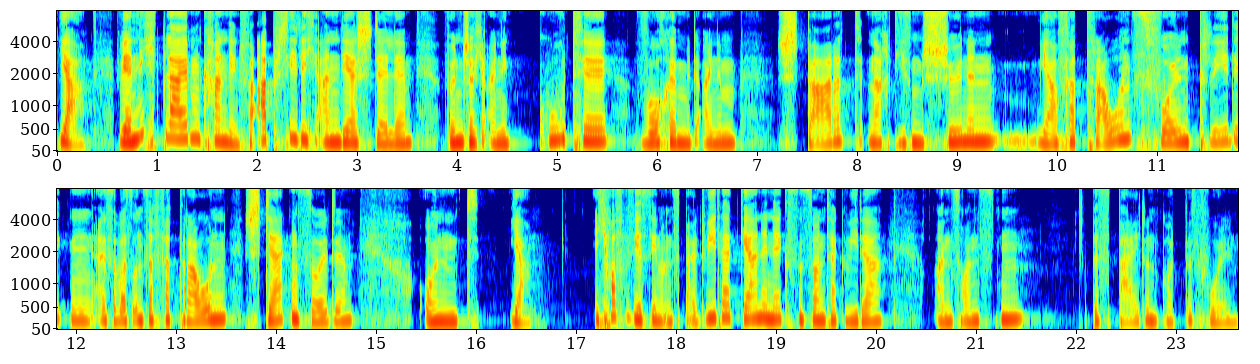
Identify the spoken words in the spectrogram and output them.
Ja, wer nicht bleiben kann, den verabschiede ich an der Stelle. Wünsche euch eine gute Woche mit einem Start nach diesem schönen, ja, vertrauensvollen Predigen, also was unser Vertrauen stärken sollte. Und ja, ich hoffe, wir sehen uns bald wieder, gerne nächsten Sonntag wieder. Ansonsten bis bald und Gott befohlen.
